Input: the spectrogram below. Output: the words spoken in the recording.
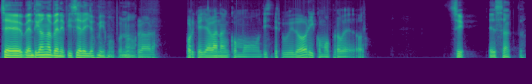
Se vendrían a beneficiar ellos mismos, pues, ¿no? claro, porque ya ganan como distribuidor y como proveedor. Sí, exacto.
